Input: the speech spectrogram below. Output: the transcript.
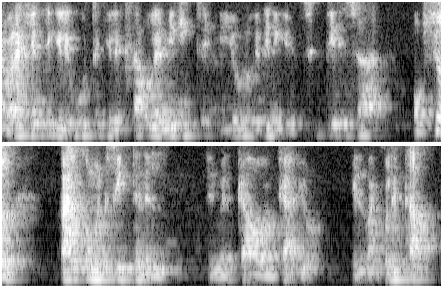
Habrá gente que le guste que el Estado le administre y yo creo que tiene que existir esa opción, tal como existe en el, el mercado bancario, Banco del Estado.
